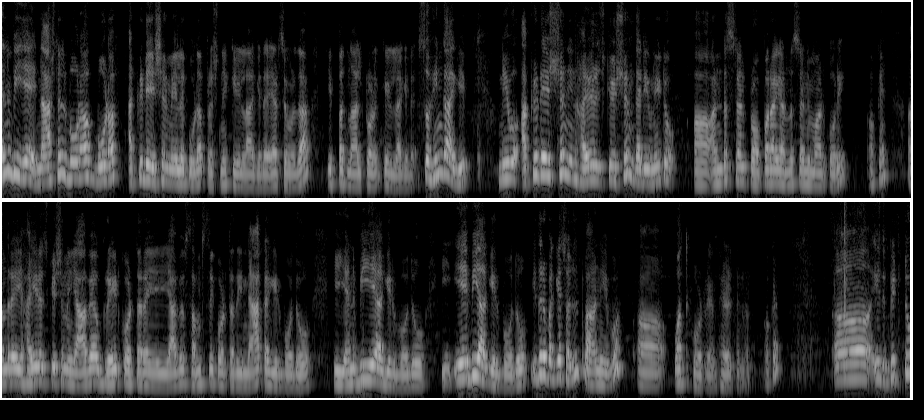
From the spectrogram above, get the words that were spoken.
N B A national board of board of accreditation ಮೇಲೆ ಕೂಡ ಪ್ರಶ್ನೆ ಕೇಳಲಾಗಿದೆ. ಎರಡು ಸಾವಿರದ ಇಪ್ಪತ್ನಾಲ್ಕರೊಳಗೆ ಕೇಳಲಾಗಿದೆ. ಸೊ ಹೀಗಾಗಿ ನೀವು accreditation in higher education that you need to understand proper ಆಗಿ ಅಂಡರ್ಸ್ಟ್ಯಾಂಡಿಂಗ್ ಮಾಡ್ಕೋರಿ ಓಕೆ ಅಂದ್ರೆ ಈ ಹೈಯರ್ ಎಜುಕೇಶನ್ ಯಾವ್ಯಾವ ಗ್ರೇಡ್ ಕೊಡ್ತಾರೆ ಯಾವ್ಯಾವ ಸಂಸ್ಥೆ ಕೊಡ್ತಾರೆ ಈ ನ್ಯಾಕ್ ಆಗಿರ್ಬೋದು, ಈ ಎನ್ ಬಿ ಎ ಆಗಿರ್ಬೋದು, ಈ ಎ ಬಿ ಆಗಿರ್ಬೋದು, ಇದ್ರ ಬಗ್ಗೆ ಸ್ವಲ್ಪ ನೀವು ಒತ್ತು ಕೊಡ್ರಿ ಅಂತ ಹೇಳ್ತೀನಿ ನಾನು ಓಕೆ ಇದು ಬಿಟ್ಟು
